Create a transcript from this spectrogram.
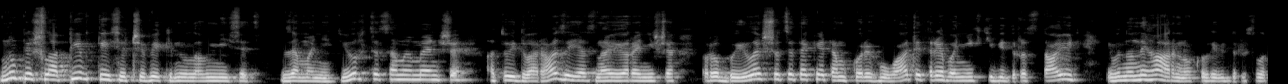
Ну, пішла пів тисячі, викинула в місяць за манікюр, це саме менше, а то й два рази, я знаю, я раніше робила, що це таке, там коригувати треба, нігті відростають, і воно не гарно, коли відросло.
